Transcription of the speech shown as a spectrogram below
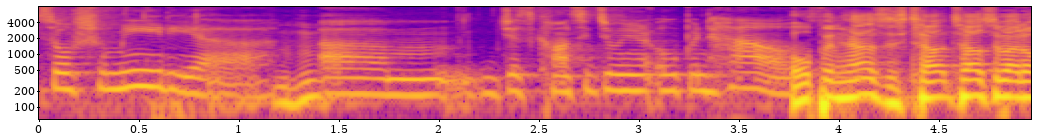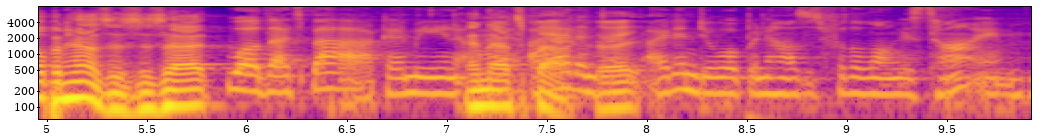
social media, um, just constantly doing an open house. Mm-hmm. Open houses. Tell, tell us about open houses. Is that Well, that's back. I mean, And that's I, back, I didn't, right? I didn't do open houses for the longest time.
